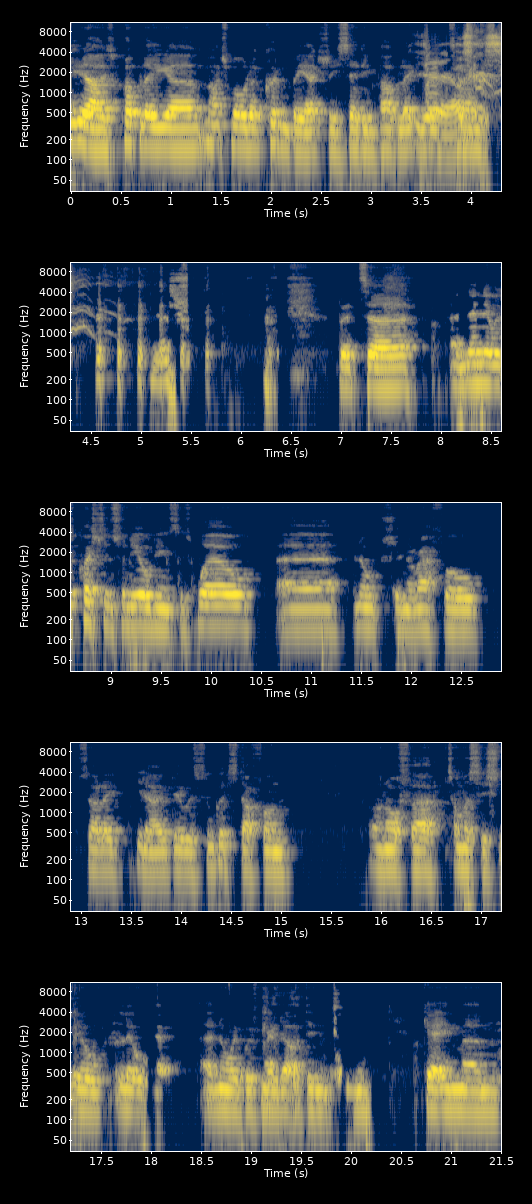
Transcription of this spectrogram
you know, it's probably uh, much more that couldn't be actually said in public. Yeah, but, um, but uh, and then there was questions from the audience as well, uh, an auction, a raffle. So they, you know, there was some good stuff on on offer. Thomas is still a little bit annoyed with me that I didn't get him um,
